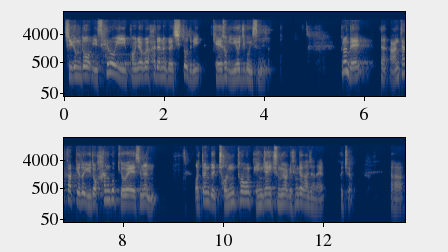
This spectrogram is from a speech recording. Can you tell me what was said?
지금도 이 새로 이 번역을 하려는 그런 시도들이 계속 이어지고 있습니다. 그런데 안타깝게도 유독 한국 교회에서는 어떤 그 전통을 굉장히 중요하게 생각하잖아요. 그렇죠? 아,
